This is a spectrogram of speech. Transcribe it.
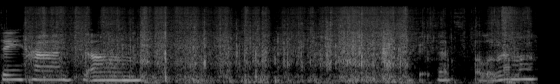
They had, um, okay, that's Dollarama.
